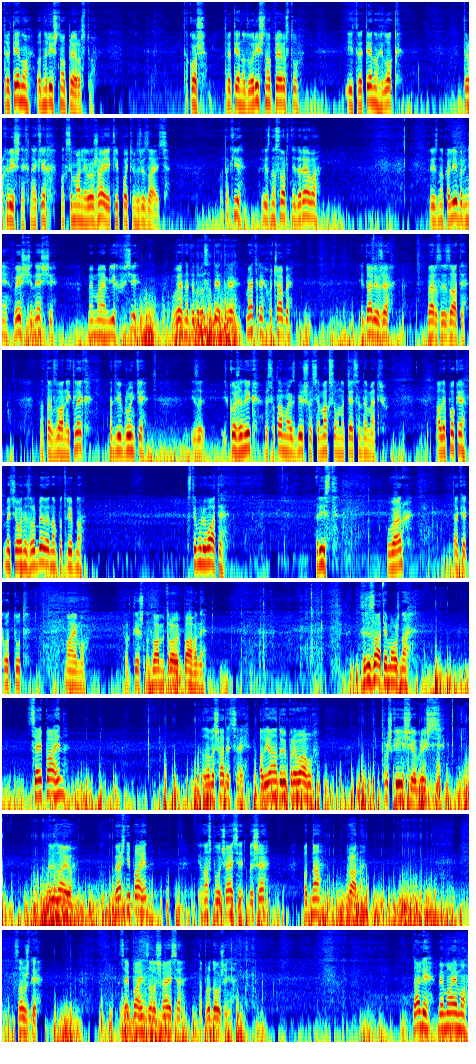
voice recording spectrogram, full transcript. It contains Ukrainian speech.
третину однорічного приросту. Також третину дворічного приросту і третину гілок трьохрічних, на яких максимальний врожай, які потім зрізаються. Отакі різносортні дерева, різнокаліберні, вищі, нижчі. Ми маємо їх всі вигнати до висоти 3 метри хоча б. І далі вже верх зрізати на так званий клик на дві бруньки. І, кожен рік висота має збільшуватися максимум на 5 см. Але поки ми цього не зробили, нам потрібно стимулювати ріст вверх, так як от тут маємо практично 2 метрових пагони. Зрізати можна цей пагін, а залишати цей. Але я надаю перевагу трошки іншій обрижці. Зрізаю верхній пагін і в нас виходить лише одна рана. Завжди. Цей пагін залишається на продовження. Далі ми маємо,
